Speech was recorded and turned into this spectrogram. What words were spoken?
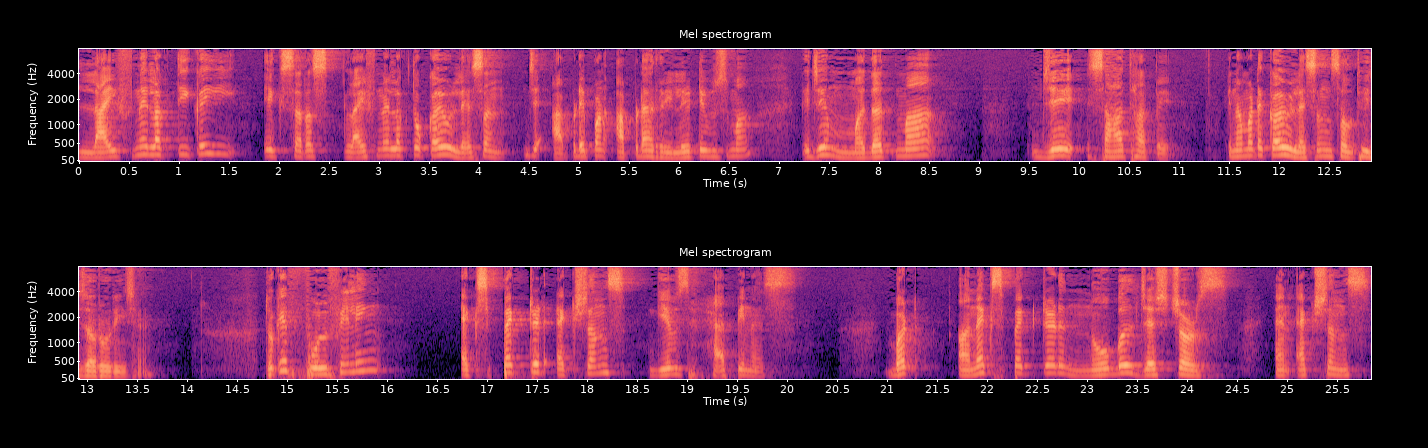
લાઈફને લગતી કઈ એક સરસ લાઈફને લગતો કયો લેસન જે આપણે પણ આપણા રિલેટિવ્સમાં કે જે મદદમાં જે સાથ આપે, એના માટે કયું લેસન સૌથી જરૂરી છે? તો કે fulfilling expected actions gives happiness but unexpected noble gestures and actions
